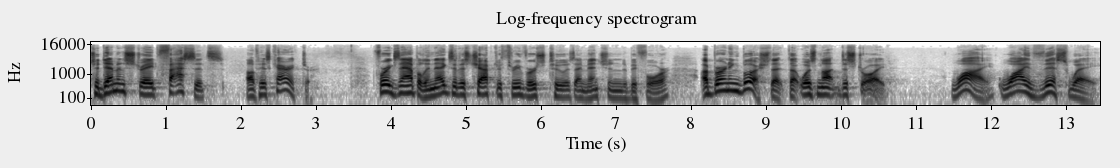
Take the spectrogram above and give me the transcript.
to demonstrate facets of His character. For example, in Exodus chapter 3, verse 2, as I mentioned before, a burning bush that, that was not destroyed. Why? Why this way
